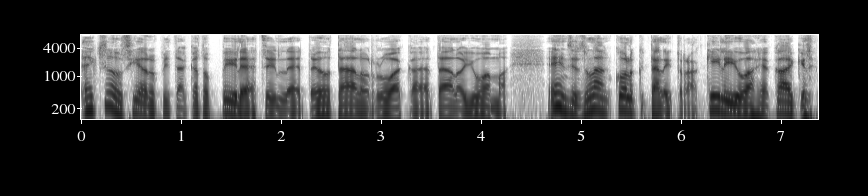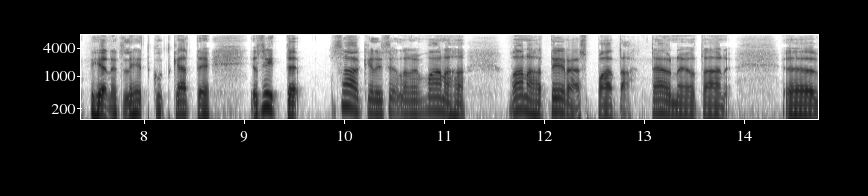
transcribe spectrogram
Eikö se ole hieno pitää kato bileet silleen, että joo, täällä on ruokaa ja täällä on juoma. Ensin sellainen 30 litraa kiljua ja kaikille pienet letkut käteen. Ja sitten saakeli sellainen vanha, vanha teräspata, täynnä jotain ö,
